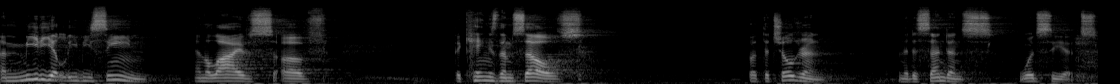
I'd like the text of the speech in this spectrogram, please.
immediately be seen in the lives of the kings themselves, but the children and the descendants would see it.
